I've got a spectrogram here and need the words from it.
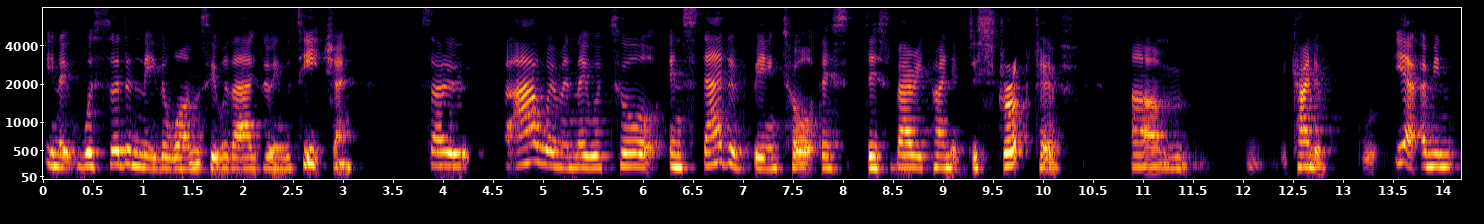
you know, were suddenly the ones who were there doing the teaching. So for our women, they were taught instead of being taught this this very kind of destructive um, kind of yeah. I mean,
